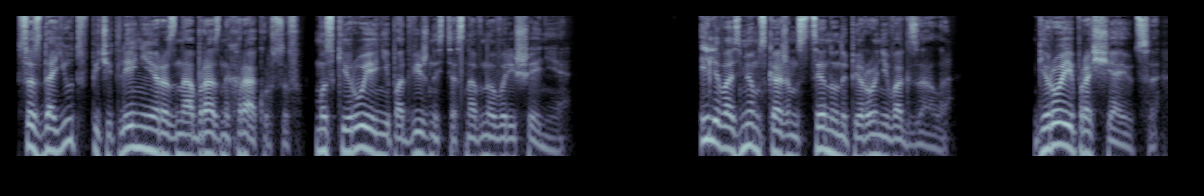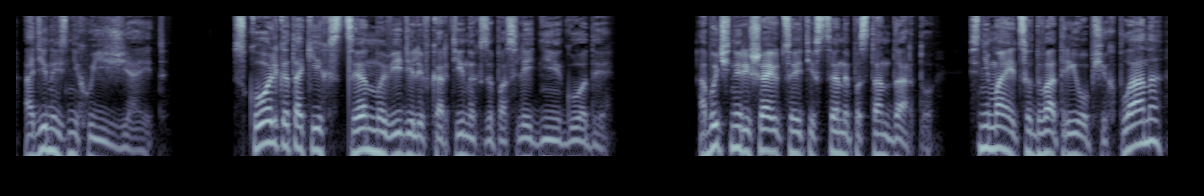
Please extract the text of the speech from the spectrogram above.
создают впечатление разнообразных ракурсов, маскируя неподвижность основного решения. Или возьмем, скажем, сцену на перроне вокзала. Герои прощаются, один из них уезжает. Сколько таких сцен мы видели в картинах за последние годы? Обычно решаются эти сцены по стандарту. Снимается два-три общих плана,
